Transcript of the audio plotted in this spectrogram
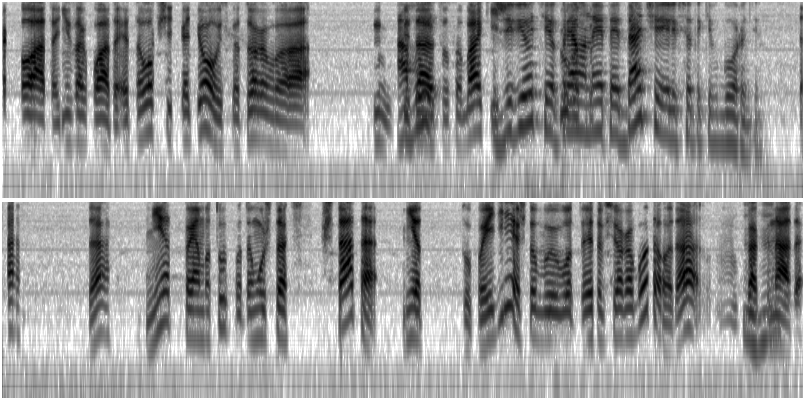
Зарплата, не зарплата. Это общий котел, из которого ну, а питаются собаки. Живете ну, прямо на этой даче или все-таки в городе? Да, да. Нет, прямо тут, потому что штата нет. По идее, чтобы вот это все работало, да, как угу. надо,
